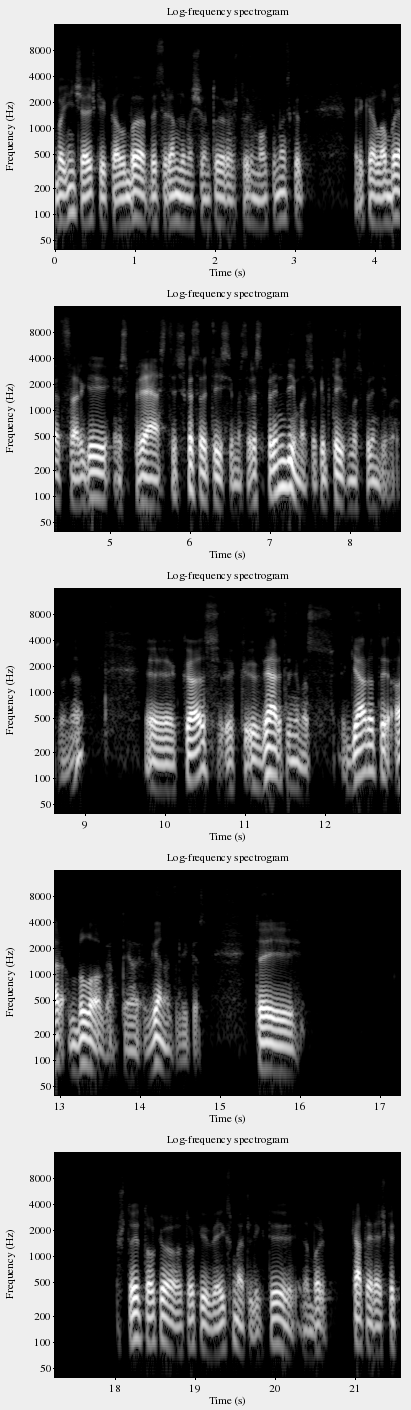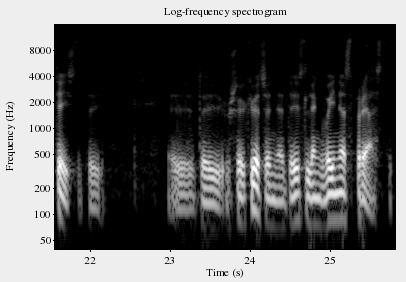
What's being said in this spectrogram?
bažnyčia aiškiai kalba, besiremdama šventuoju raštu ir mokymas, kad reikia labai atsargiai spręsti, kas yra teisimas, yra sprendimas, čia kaip teismo sprendimas, ne? E, kas vertinimas, gera tai ar bloga, tai vienas dalykas. Tai štai tokio, tokį veiksmą atlikti dabar, ką tai reiškia teisti, tai, e, tai štai kviečia neteisti, lengvai nespręsti.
